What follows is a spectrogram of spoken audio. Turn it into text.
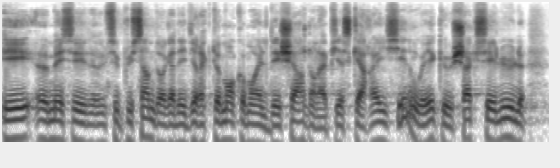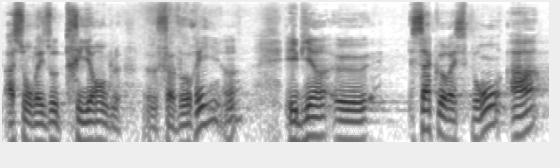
Euh, mais c'est plus simple de regarder directement comment elle décharge dans la pièce carrée ici. Donc vous voyez que chaque cellule a son réseau de triangles euh, favori. Hein. Eh bien, euh, ça correspond à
